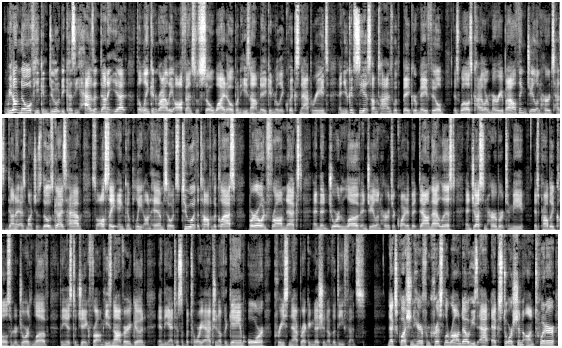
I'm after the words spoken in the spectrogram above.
we don't know if he can do it because he hasn't done it yet. The Lincoln Riley offense is so wide open, he's not making really quick snap reads. And you could see it sometimes with Baker Mayfield as well as Kyler Murray, but I don't think Jalen Hurts has done it as much as those guys have. So I'll say incomplete on him. So it's two at the top of the class, Burrow and Fromm next, and then Jordan Love and Jalen Hurts are quite a bit down that list. And Justin Herbert, to me, is probably closer to Jordan Love than he is to Jake Fromm. He's not very good in the anticipatory action of the game or pre snap recognition of the defense. Next question here from Chris Larondo. He's at Extortion on Twitter.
